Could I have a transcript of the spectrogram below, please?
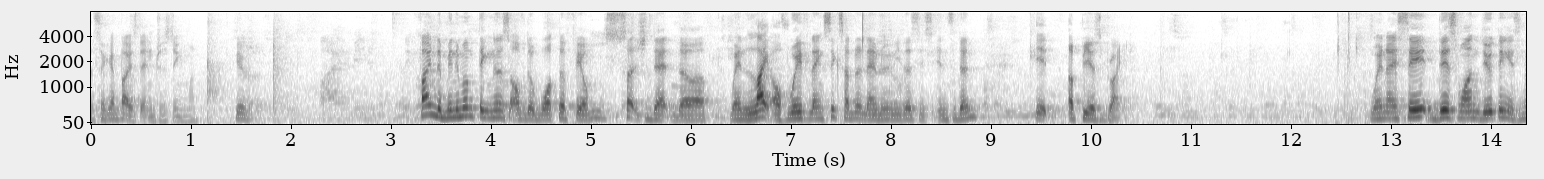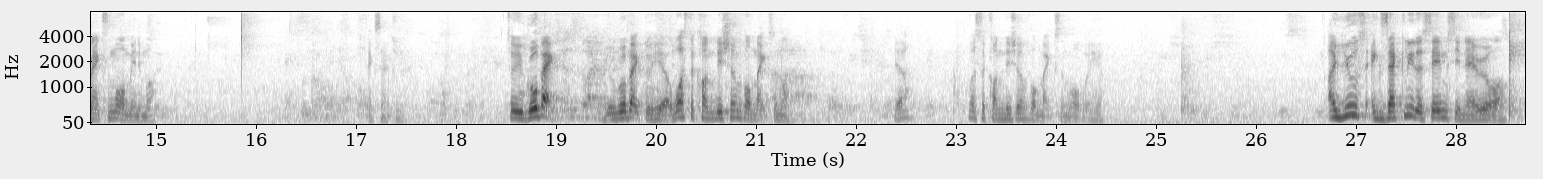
The second part is the interesting one. Minimum. Find the minimum thickness of the water film such that the when light of wavelength 600 nanometers is incident, it appears bright. When I say this one, do you think it's maximum or minimal? Exactly. So you go back, you go back to here. What's the condition for maximum? Yeah? What's the condition for maximum over here? I use exactly the same scenario. Ah.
